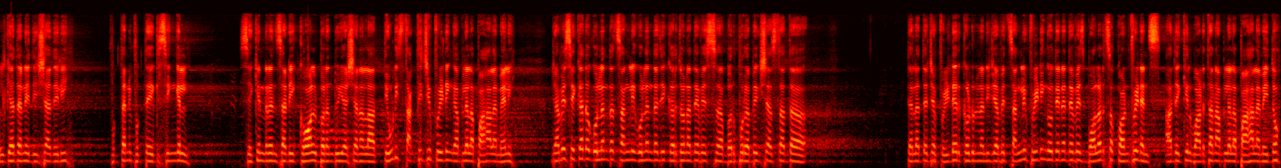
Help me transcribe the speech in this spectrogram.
हलक्या त्याने दिशा दिली फक्त आणि फक्त एक सिंगल सेकंड रनसाठी कॉल परंतु या क्षणाला तेवढीच ताकदीची फिल्डिंग आपल्याला पाहायला मिळाली. ज्यावेळेस एखादा गोलंदाज चांगली गोलंदाजी करतो ना त्यावेळेस भरपूर अपेक्षा असतात त्याला त्याच्या फिल्डरकडून आणि ज्यावेळेस चांगली फिल्डिंग होते ना त्यावेळेस बॉलरचा कॉन्फिडन्स हा देखील वाढताना आपल्याला पाहायला मिळतो.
